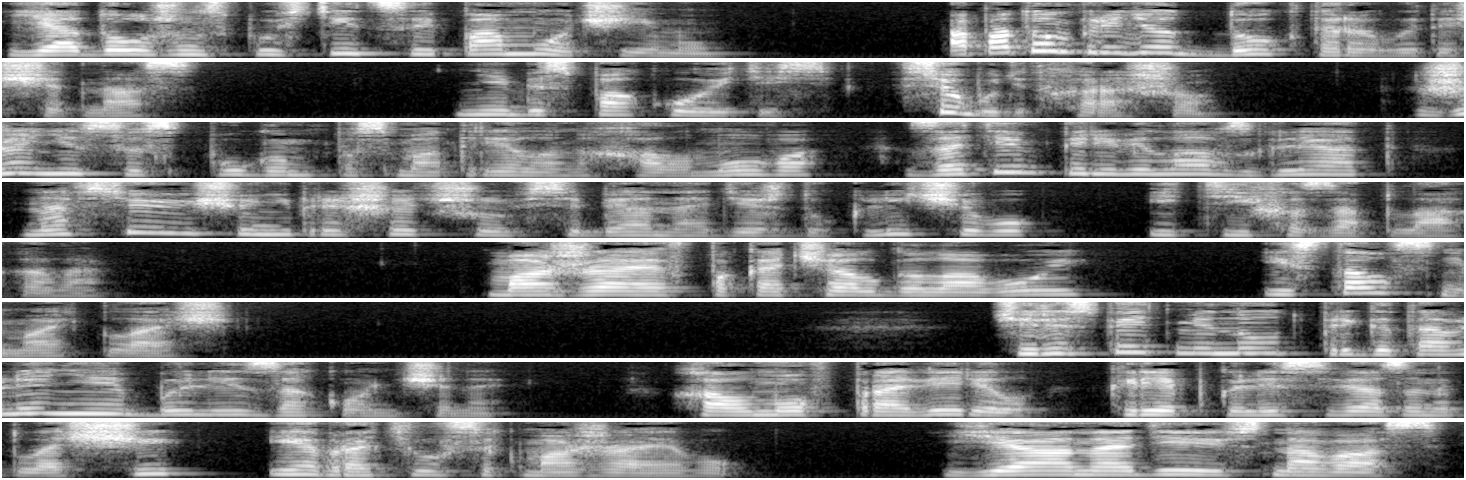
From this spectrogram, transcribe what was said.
Я должен спуститься и помочь ему. А потом придет доктор и вытащит нас. Не беспокойтесь, все будет хорошо». Женя с испугом посмотрела на Холмова, затем перевела взгляд на все еще не пришедшую в себя Надежду Кличеву и тихо заплакала. Можаев покачал головой и стал снимать плащ. Через пять минут приготовления были закончены. Холмов проверил, крепко ли связаны плащи, и обратился к Можаеву. «Я надеюсь на вас.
